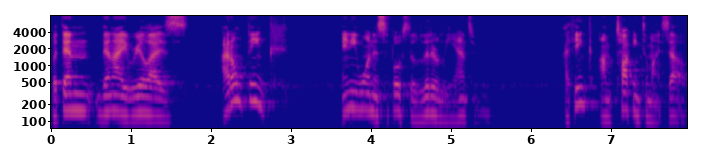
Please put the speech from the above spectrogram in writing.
but then then I realize I don't think anyone is supposed to literally answer me. I think I'm talking to myself.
